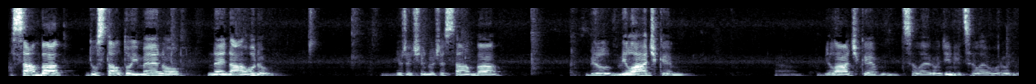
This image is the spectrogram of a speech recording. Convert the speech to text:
A Samba dostal to jméno ne náhodou. Je řečeno, že Samba byl miláčkem, miláčkem celé rodiny, celého rodu.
